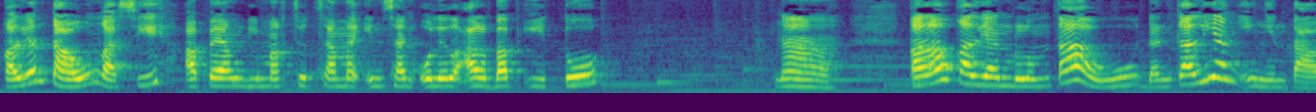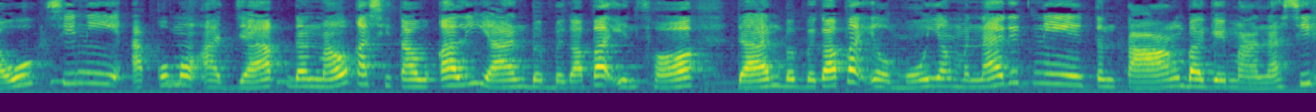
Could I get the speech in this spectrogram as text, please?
kalian tahu nggak sih apa yang dimaksud sama insan ulil albab itu? Nah, kalau kalian belum tahu dan kalian ingin tahu, sini aku mau ajak dan mau kasih tahu kalian beberapa info dan beberapa ilmu yang menarik nih tentang bagaimana sih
